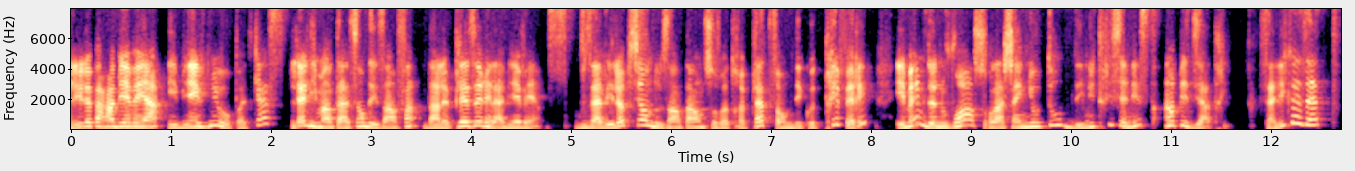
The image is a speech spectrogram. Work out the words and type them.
Salut le parent bienveillant et bienvenue au podcast L'alimentation des enfants dans le plaisir et la bienveillance. Vous avez l'option de nous entendre sur votre plateforme d'écoute préférée et même de nous voir sur la chaîne YouTube des nutritionnistes en pédiatrie. Salut Cosette!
